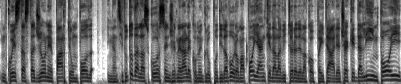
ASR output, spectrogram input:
in questa stagione parte un po' innanzitutto dalla scorsa in generale come gruppo di lavoro, ma poi anche dalla vittoria della Coppa Italia, cioè che da lì in poi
